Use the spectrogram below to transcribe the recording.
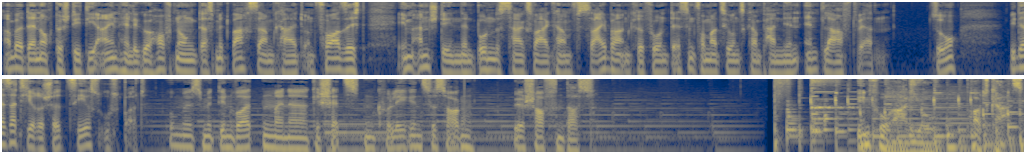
aber dennoch besteht die einhellige Hoffnung, dass mit Wachsamkeit und Vorsicht im anstehenden Bundestagswahlkampf Cyberangriffe und Desinformationskampagnen entlarvt werden. So wie der satirische CSU-Spot. Um es mit den Worten meiner geschätzten Kollegin zu sagen, wir schaffen das. Inforadio Podcast.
